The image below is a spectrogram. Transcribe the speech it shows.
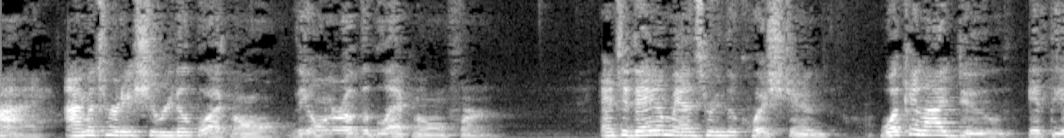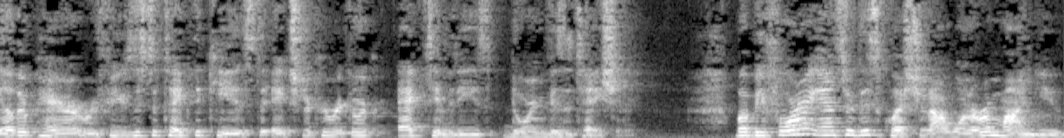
Hi, I'm attorney Sharita Blacknall, the owner of the Blacknall firm. And today I'm answering the question, what can I do if the other parent refuses to take the kids to extracurricular activities during visitation? But before I answer this question, I want to remind you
